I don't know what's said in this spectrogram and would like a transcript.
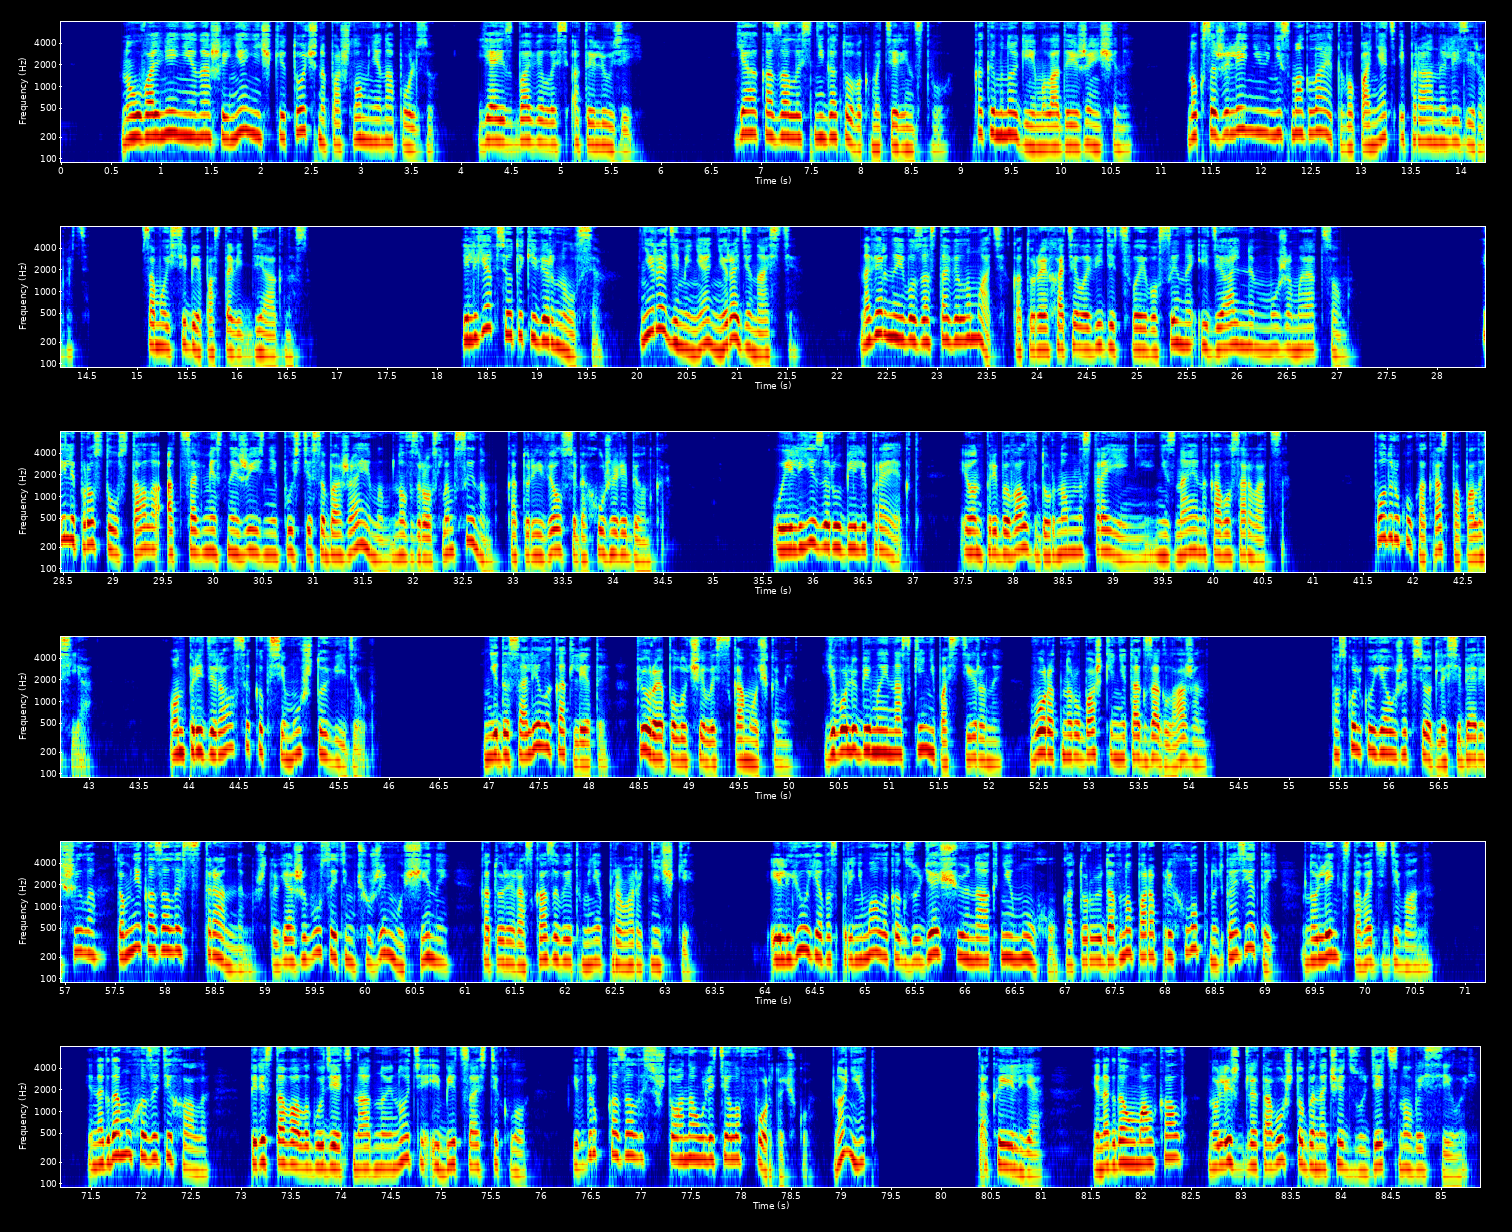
Но увольнение нашей нянечки точно пошло мне на пользу. Я избавилась от иллюзий. Я оказалась не готова к материнству, как и многие молодые женщины, но, к сожалению, не смогла этого понять и проанализировать. Самой себе поставить диагноз. Илья все-таки вернулся. Не ради меня, не ради Насти, Наверное, его заставила мать, которая хотела видеть своего сына идеальным мужем и отцом. Или просто устала от совместной жизни, пусть и с обожаемым, но взрослым сыном, который вел себя хуже ребенка. У Ильи зарубили проект, и он пребывал в дурном настроении, не зная, на кого сорваться. Под руку как раз попалась я. Он придирался ко всему, что видел. Не досолила котлеты, пюре получилось с комочками — его любимые носки не постираны, ворот на рубашке не так заглажен. Поскольку я уже все для себя решила, то мне казалось странным, что я живу с этим чужим мужчиной, который рассказывает мне про воротнички. Илью я воспринимала как зудящую на окне муху, которую давно пора прихлопнуть газетой, но лень вставать с дивана. Иногда муха затихала, переставала гудеть на одной ноте и биться о стекло, и вдруг казалось, что она улетела в форточку, но нет так и Илья. Иногда умолкал, но лишь для того, чтобы начать зудеть с новой силой.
